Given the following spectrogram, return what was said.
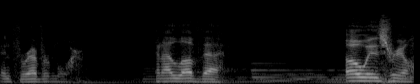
and forevermore. And I love that. Oh, Israel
